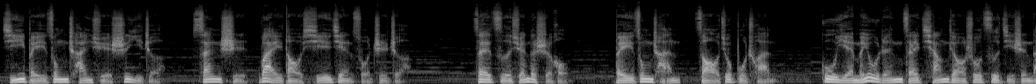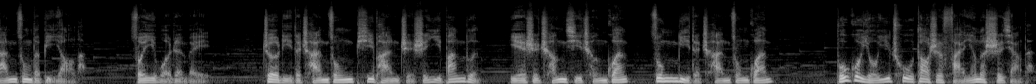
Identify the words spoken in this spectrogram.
及北宗禅学失意者；三是外道邪见所知者。在紫玄的时候，北宗禅早就不传，故也没有人再强调说自己是南宗的必要了。所以我认为，这里的禅宗批判只是一般论，也是承袭成观宗密的禅宗观。不过有一处倒是反映了事项的，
